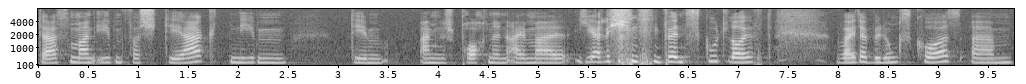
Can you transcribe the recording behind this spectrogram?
dass man eben verstärkt neben dem angesprochenen einmal jährlichen, wenn es gut läuft, Weiterbildungskurs ähm,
